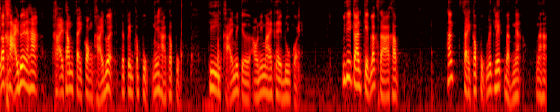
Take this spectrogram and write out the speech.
แล้วขายด้วยนะฮะ ขายทำใส่กล่องขายด้วย จะเป็นกระปุกนี่หากระปุกที่ขายไม่เจอเอานี่มาให้เธอดูก่อน วิธีการเก็บรักษาครับ ท่านใส่กระปุกเล็ก ๆ แบบเนี้ยนะฮะ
